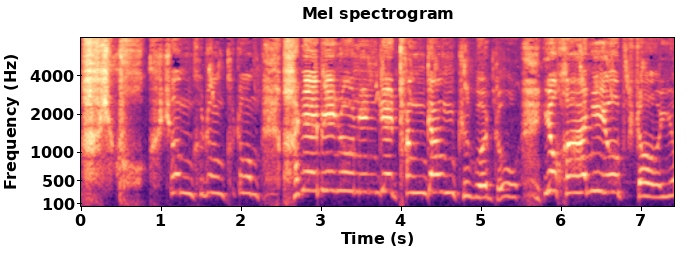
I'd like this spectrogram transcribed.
아이고, 그럼 그럼 그럼 하레비는 이제 당장 죽어도 여한이 없어요.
